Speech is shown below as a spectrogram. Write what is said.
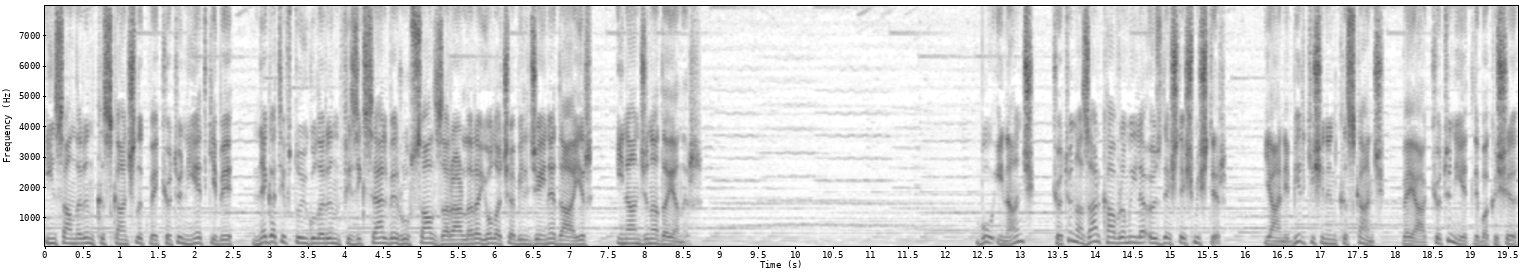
insanların kıskançlık ve kötü niyet gibi negatif duyguların fiziksel ve ruhsal zararlara yol açabileceğine dair inancına dayanır. Bu inanç, kötü nazar kavramıyla özdeşleşmiştir. Yani bir kişinin kıskanç veya kötü niyetli bakışı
